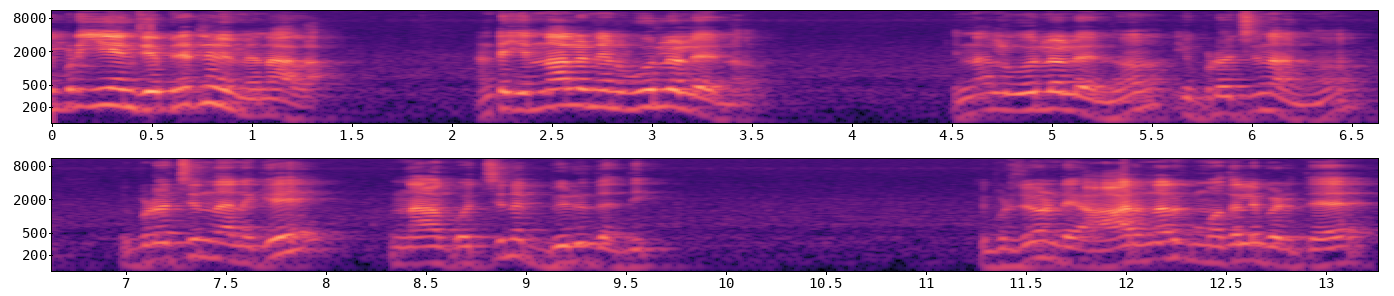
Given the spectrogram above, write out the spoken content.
ఇప్పుడు ఈయన చెప్పినట్లు మేము వినాలా. అంటే ఇన్నాళ్ళు నేను ఊర్లో లేను. ఇన్నాళ్ళు ఊర్లో లేను ఇప్పుడు వచ్చినాను. ఇప్పుడు వచ్చిన దానికి నాకు వచ్చిన బిరుదు అది. ఇప్పుడు చూడండి ఆరున్నరకు మొదలు పెడితే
